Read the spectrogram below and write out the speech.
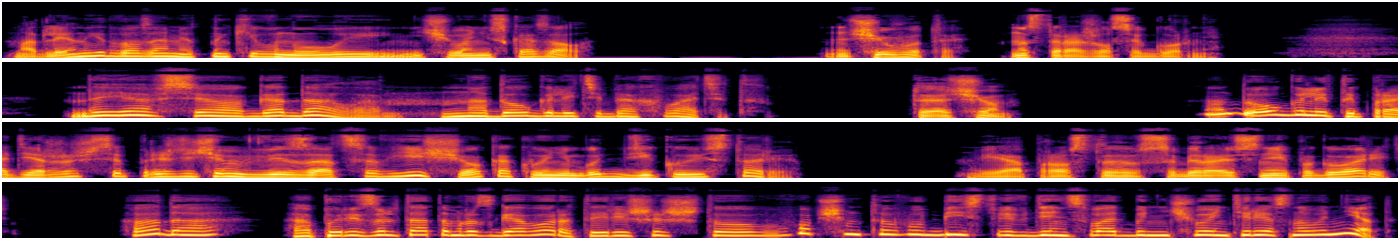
Мадлен едва заметно кивнула и ничего не сказала. «Чего ты?» — насторожился Горни. «Да я все гадала, надолго ли тебя хватит». «Ты о чем?» «Ну, долго ли ты продержишься, прежде чем ввязаться в еще какую-нибудь дикую историю?» «Я просто собираюсь с ней поговорить». «О да, а по результатам разговора ты решишь, что, в общем-то, в убийстве в день свадьбы ничего интересного нет.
